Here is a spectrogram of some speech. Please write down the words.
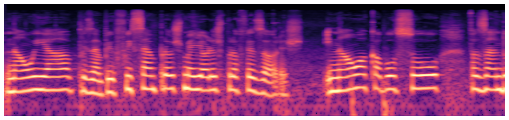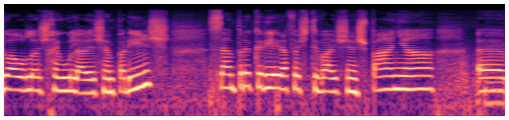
Não ia, por exemplo, eu fui sempre aos melhores professores. E não acabou só fazendo aulas regulares em Paris, sempre queria ir a festivais em Espanha. Ah,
